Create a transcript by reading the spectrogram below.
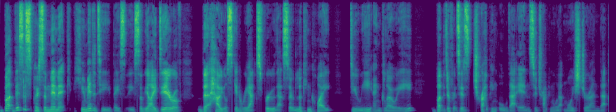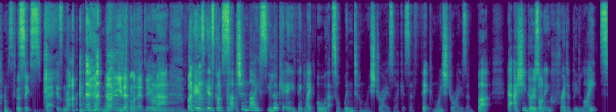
But this is supposed to mimic humidity, basically. So the idea of that how your skin reacts through that. So looking quite dewy and glowy. But the difference is trapping all that in. So trapping all that moisture and that I was gonna say sweat is not not you don't want to do that. Mm. But it's it's got such a nice you look at it and you think like, oh, that's a winter moisturizer. Like it's a thick moisturizer. But it actually goes on incredibly light.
